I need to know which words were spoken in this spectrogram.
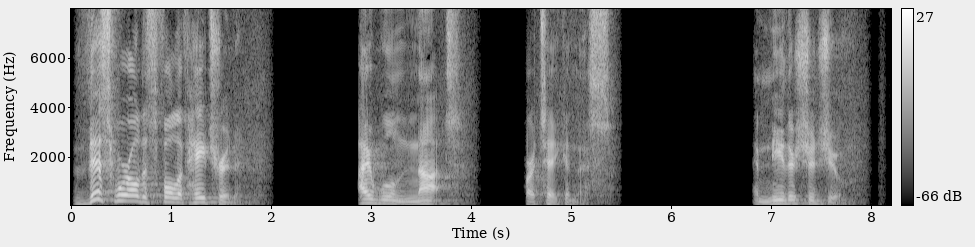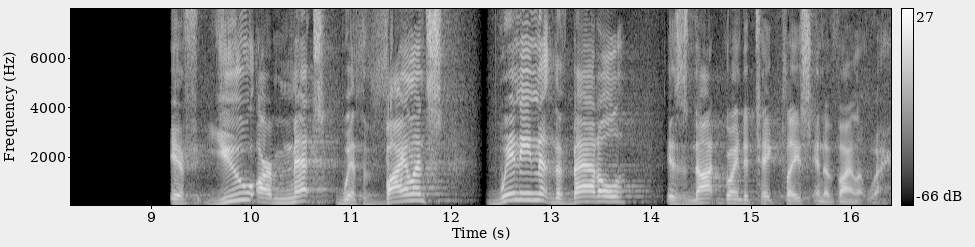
this world is full of hatred. I will not partake in this and neither should you. If you are met with violence, winning the battle is not going to take place in a violent way.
